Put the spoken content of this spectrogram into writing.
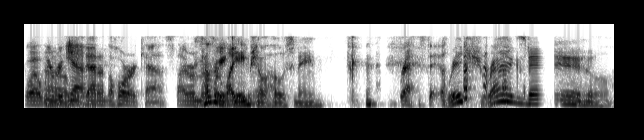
Well, we Oh, reviewed yeah. that on the horror cast. I It remember. sounds like a game it. show host name. Ragsdale. Rich Ragsdale.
